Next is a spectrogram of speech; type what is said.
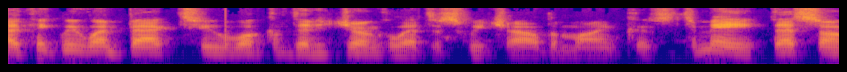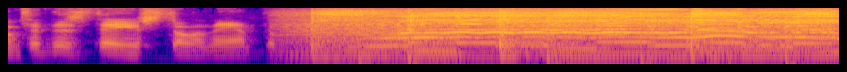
I think we went back to Welcome to the Jungle after Sweet Child of Mine, because to me, that song to this day is still an anthem. I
